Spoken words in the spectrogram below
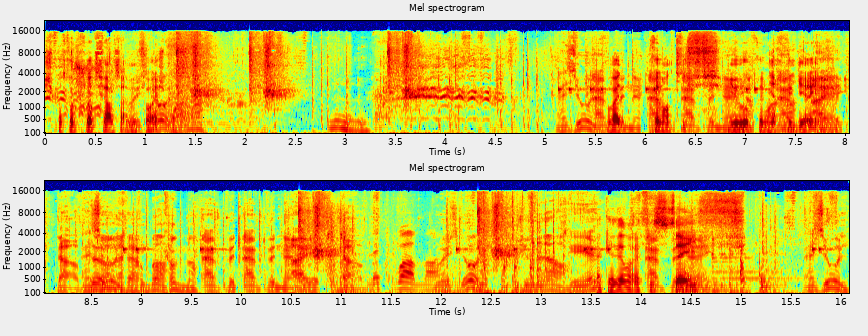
J'ai pas trop le choix de faire ça, mes forêts, je pense. Hmm. Va être préventif. Mieux vaut prévenir que guérir. La caserne, on l'a fait safe. Azul.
